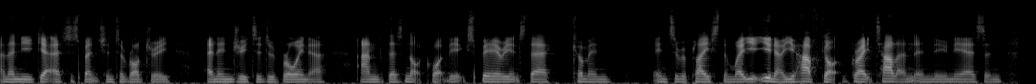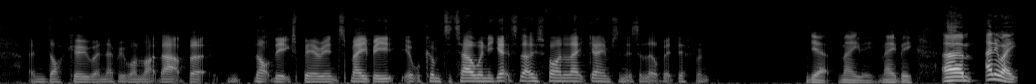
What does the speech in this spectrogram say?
And then you get a suspension to Rodri, an injury to De Bruyne, and there's not quite the experience there coming in to replace them. Where you you know you have got great talent in Nunes and and Doku and everyone like that, but not the experience. Maybe it will come to tell when you get to those final eight games, and it's a little bit different. Yeah, maybe, maybe. Um, anyway,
